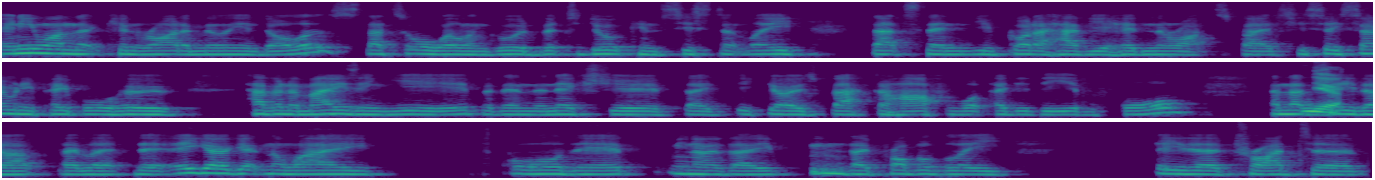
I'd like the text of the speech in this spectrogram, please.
anyone that can write a million dollars, that's all well and good, but to do it consistently, that's then you've got to have your head in the right space. You see so many people who have an amazing year, but then the next year they it goes back to half of what they did the year before, and that's yeah. either they let their ego get in the way, or they're you know they they probably either tried to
